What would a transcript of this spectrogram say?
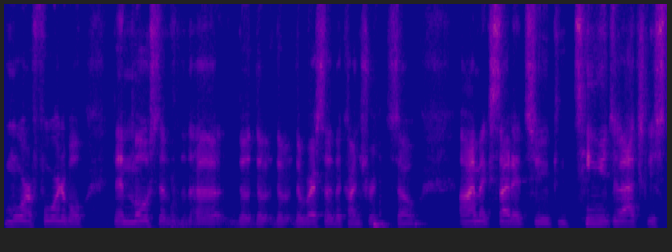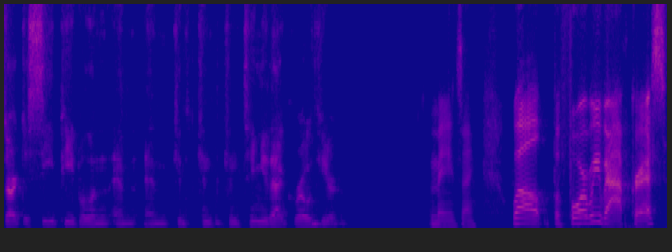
more affordable than most of the the, the, the rest of the country. So I'm excited to continue to actually start to see people and and and can, can continue that growth here. Amazing. Well, before we wrap, Chris,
